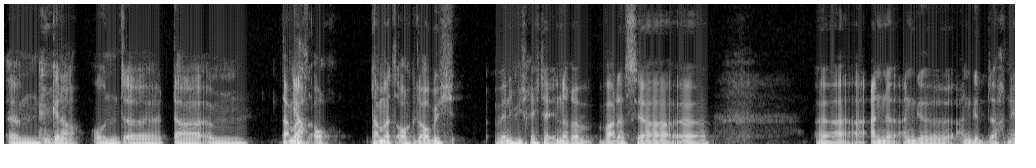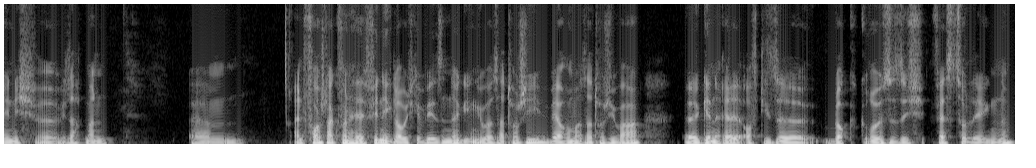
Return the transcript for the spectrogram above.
Ähm, genau. Und äh, da. Ähm, damals auch, damals auch, glaube ich, wenn ich mich recht erinnere, war das ja. Äh, äh, ange, ange, angedacht, nee, nicht, äh, wie sagt man, ähm, ein Vorschlag von Hal Finney, glaube ich, gewesen, ne, gegenüber Satoshi, wer auch immer Satoshi war, äh, generell auf diese Blockgröße sich festzulegen, ne?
